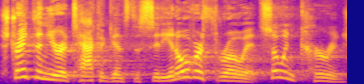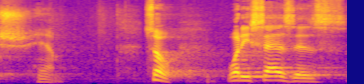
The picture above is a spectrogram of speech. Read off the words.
Strengthen your attack against the city and overthrow it. So encourage him. So, what he says is,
